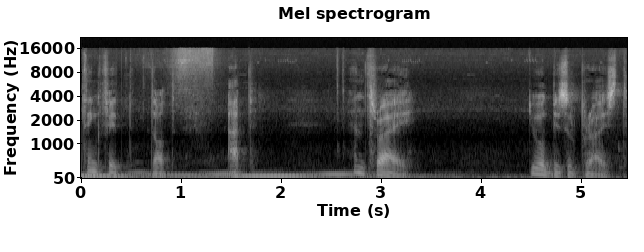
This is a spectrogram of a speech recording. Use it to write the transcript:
thinkfit.app and try. You will be surprised.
